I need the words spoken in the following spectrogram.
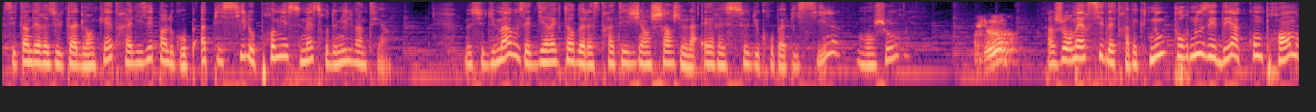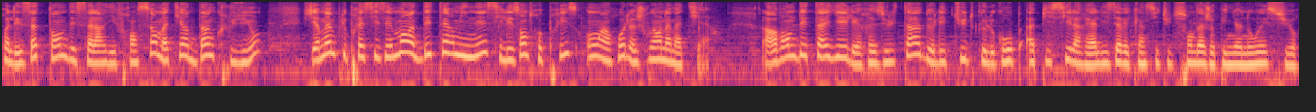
C'est un des résultats de l'enquête réalisée par le groupe Apicil au premier semestre 2021. Monsieur Dumas, vous êtes directeur de la stratégie en charge de la RSE du groupe Apicil. Bonjour. Bonjour. Alors, je vous remercie d'être avec nous pour nous aider à comprendre les attentes des salariés français en matière d'inclusion, j'ai même plus précisément à déterminer si les entreprises ont un rôle à jouer en la matière. Alors avant de détailler les résultats de l'étude que le groupe Apicil a réalisée avec l'Institut de sondage Opinionway sur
